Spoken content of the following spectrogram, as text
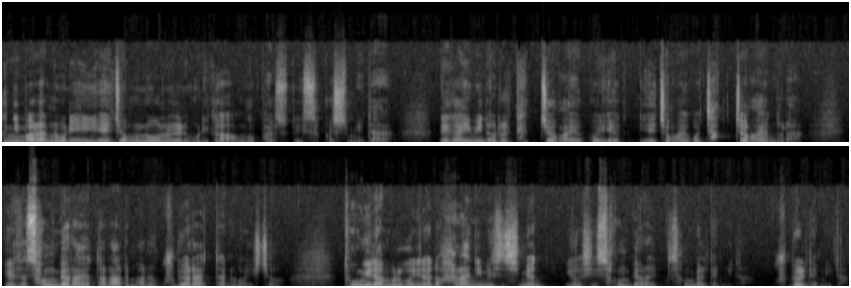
흔히 말하는 우리의 예정론을 우리가 언급할 수도 있을 것입니다. 내가 이미 너를 택정하였고 예- 예정하였고 작정하였노라. 여기서 성별하였다라는 말은 구별하였다는 것이죠. 동일한 물건이라도 하나님이 쓰시면 이것이 성별 성별됩니다. 구별됩니다.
